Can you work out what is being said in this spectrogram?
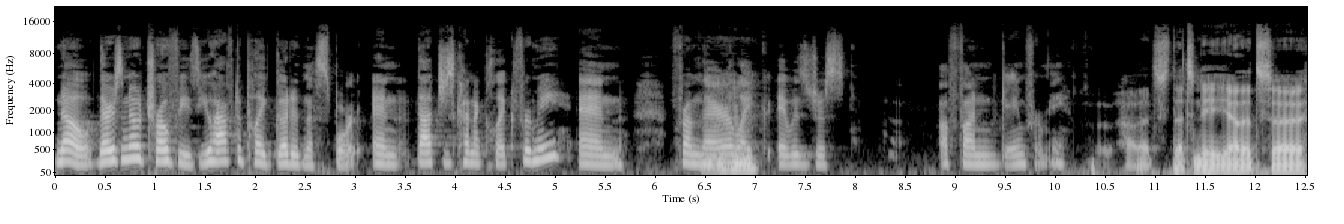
no, there's no trophies. You have to play good in this sport. And that just kind of clicked for me. And from there, mm-hmm. like, it was just a fun game for me. Oh, that's that's neat. Yeah, that's uh,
